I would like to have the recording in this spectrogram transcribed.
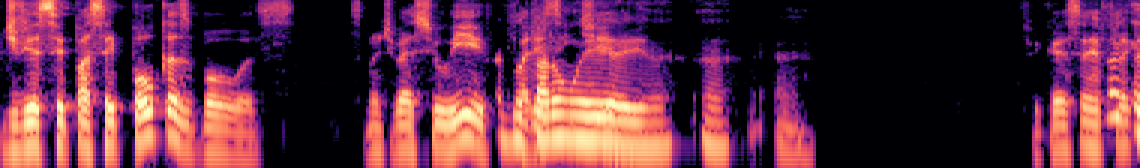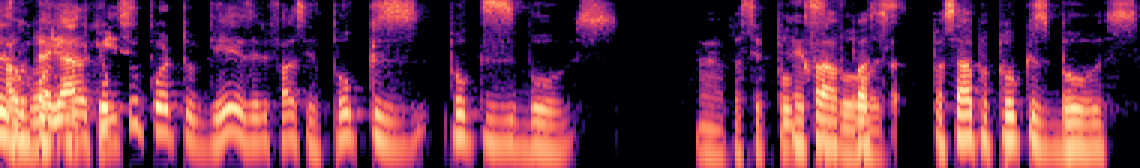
Devia ser passei poucas boas. Se não tivesse o I, é, botaram um E aí, né? É. É. Fica essa reflexão. Eles não pegaram, que o, português ele fala assim, poucas, poucas boas. Ah, pra ser poucas falava, boas. Passava, passava por poucas boas.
